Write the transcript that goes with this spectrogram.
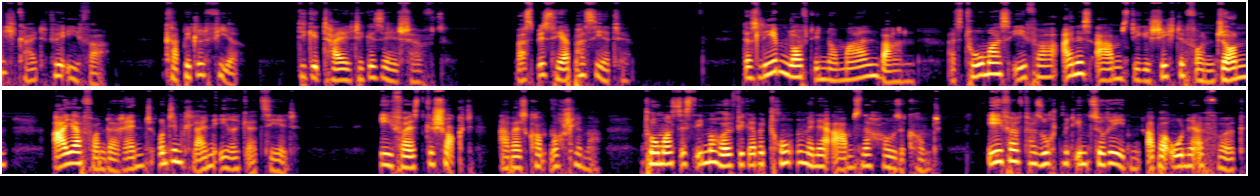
Ewigkeit für Eva. Kapitel 4 Die geteilte Gesellschaft. Was bisher passierte. Das Leben läuft in normalen Bahnen, als Thomas Eva eines Abends die Geschichte von John, Aya von der Rent und dem kleinen Erik erzählt. Eva ist geschockt, aber es kommt noch schlimmer. Thomas ist immer häufiger betrunken, wenn er abends nach Hause kommt. Eva versucht mit ihm zu reden, aber ohne Erfolg.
